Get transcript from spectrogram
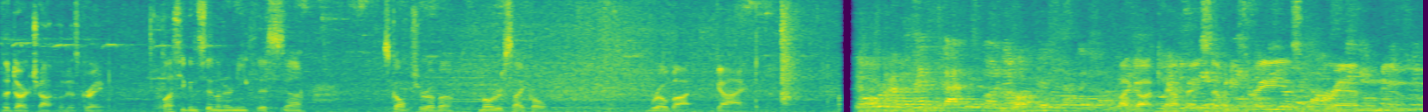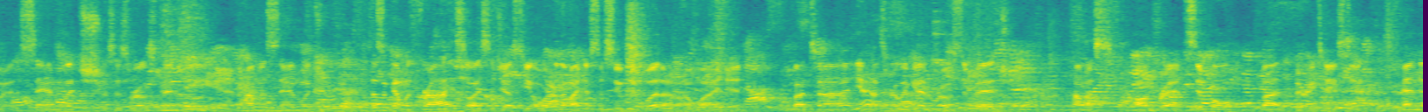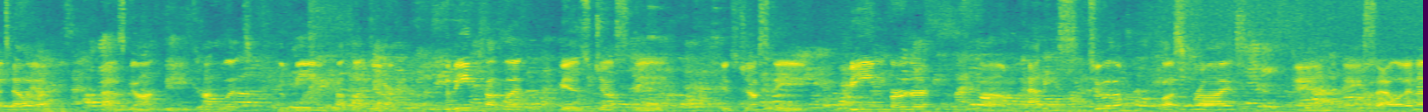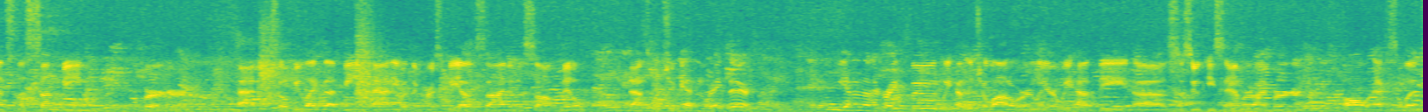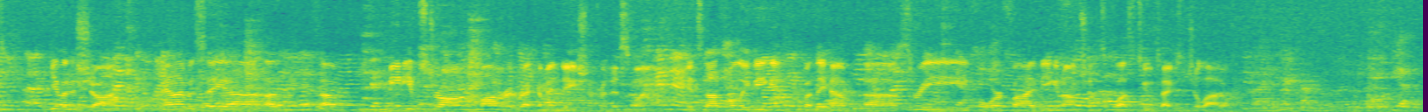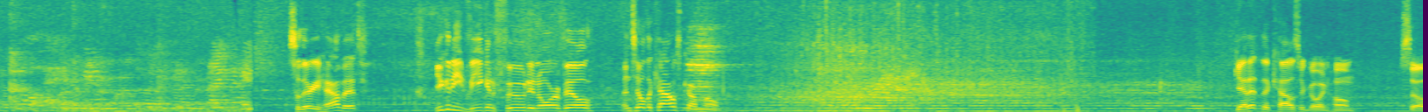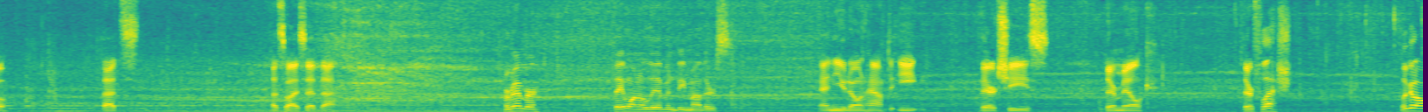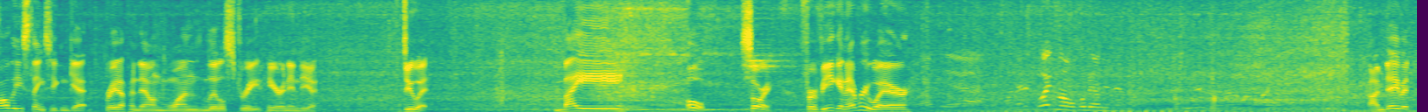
The dark chocolate is great. Plus you can sit underneath this uh, sculpture of a motorcycle robot guy. I got Cafe 73's brand new sandwich. This is roast veggie and hummus sandwich. It doesn't come with fries, so I suggest you order them. I just assumed it would. I don't know why I did. But uh, yeah, it's really good. Roasted veg, hummus on bread. Simple, but very tasty. And Natalia has got the cutlet, the bean cutlet dinner. The bean cutlet is just the is just the bean burger um, patties, two of them, plus fries and a salad. And that's the sunbeam burger patty. So if you like that bean patty with the crispy outside and the soft middle, that's what you're getting right there. We had another great food. We had the gelato earlier. We had the uh, Suzuki Samurai Burger. All excellent. Give it a shot. And I would say uh, a, a, medium strong, moderate recommendation for this one. It's not fully vegan, but they have uh, three, four, five vegan options plus two types of gelato. So there you have it. You can eat vegan food in Auroville until the cows come home. Get it? The cows are going home. So that's that's why I said that. Remember, They want to live and be mothers. And you don't have to eat their cheese, their milk, their flesh. Look at all these things you can get right up and down one little street here in India. Do it. Bye. Oh, sorry. For vegan everywhere, I'm David.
